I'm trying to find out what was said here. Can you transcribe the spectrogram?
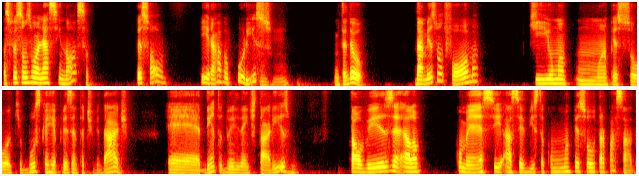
as pessoas vão olhar assim, nossa, o pessoal pirava por isso. Uhum. Entendeu? Da mesma forma que uma, uma pessoa que busca representatividade é, dentro do identitarismo, talvez ela comece a ser vista como uma pessoa ultrapassada.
